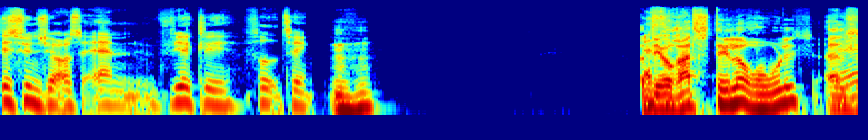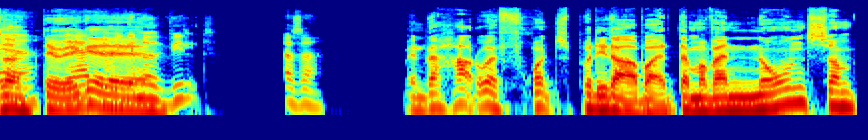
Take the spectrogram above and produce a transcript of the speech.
Det synes jeg også er en virkelig fed ting. Mm-hmm. Og det er jo ret stille og roligt. Altså, ja, ja. Det er jo ja, ikke, det er jo ikke øh, noget vildt. Altså, Men hvad har du af frøns på dit arbejde? Der må være nogen, som...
